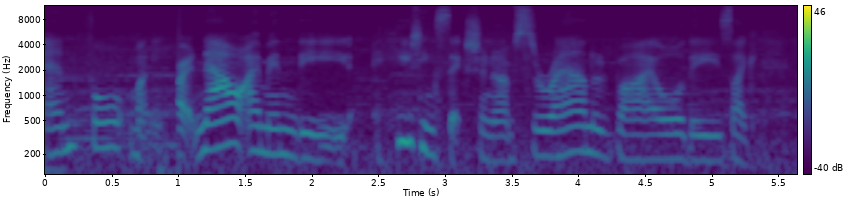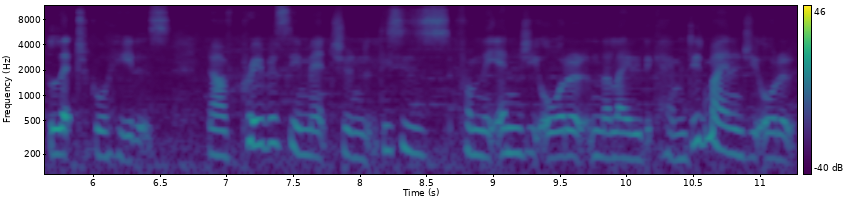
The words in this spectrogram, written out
and for money. All right, now I'm in the heating section and I'm surrounded by all these like electrical heaters. Now I've previously mentioned this is from the energy audit and the lady that came and did my energy audit.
